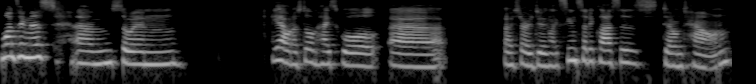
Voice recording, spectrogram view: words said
wanting this. Um, so in yeah, when I was still in high school, uh, I started doing like scene study classes downtown.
